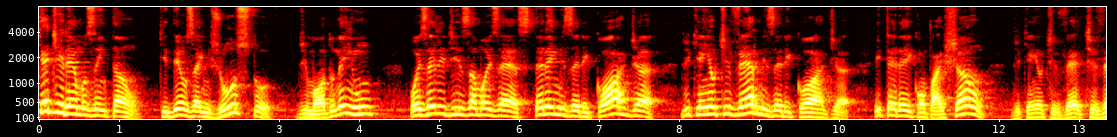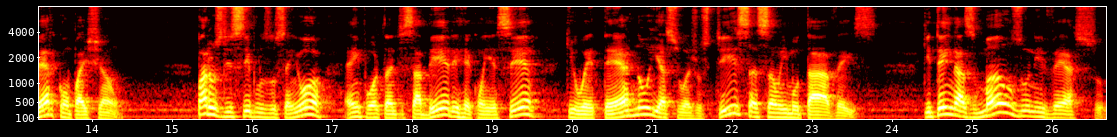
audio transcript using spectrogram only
Que diremos então? Que Deus é injusto? De modo nenhum, pois ele diz a Moisés: Terei misericórdia de quem eu tiver misericórdia, e terei compaixão de quem eu tiver, tiver compaixão. Para os discípulos do Senhor, é importante saber e reconhecer que o eterno e a sua justiça são imutáveis, que tem nas mãos o universo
